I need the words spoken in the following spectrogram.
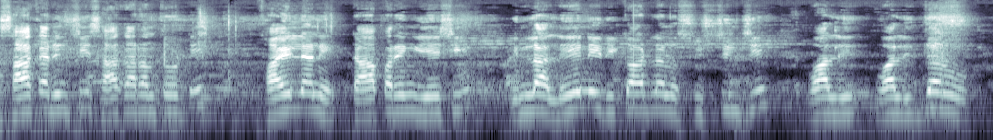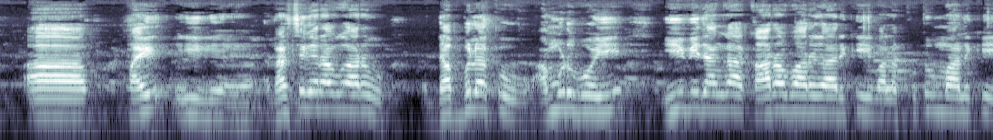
సహకరించి సహకారంతో ఫైళ్ళని టాపరింగ్ చేసి ఇలా లేని రికార్డులను సృష్టించి వాళ్ళు వాళ్ళిద్దరూ పై ఈ నరసింహరావు గారు డబ్బులకు అమ్ముడుపోయి ఈ విధంగా కారోబారు గారికి వాళ్ళ కుటుంబానికి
